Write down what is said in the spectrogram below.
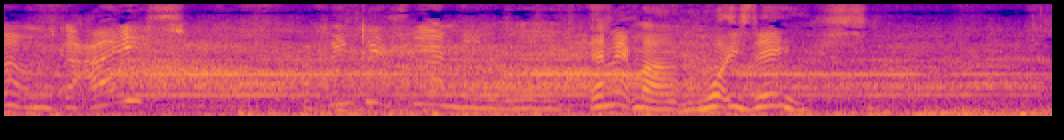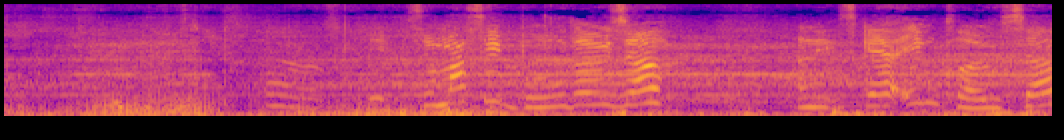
Um, guys, I think it's the end of the world. Isn't it, man? What is this? A massive bulldozer, and it's getting closer.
